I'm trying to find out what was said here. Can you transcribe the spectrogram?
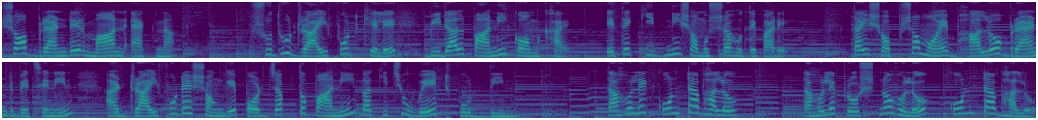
সব ব্র্যান্ডের মান এক না। শুধু ড্রাই ফুড খেলে বিড়াল পানি কম খায়। এতে কিডনি সমস্যা হতে পারে। তাই সবসময় ভালো ব্র্যান্ড বেছে নিন আর ড্রাই ফুডের সঙ্গে পর্যাপ্ত পানি বা কিছু ওয়েট ফুড দিন। তাহলে কোনটা ভালো? তাহলে প্রশ্ন হলো, কোনটা ভালো?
